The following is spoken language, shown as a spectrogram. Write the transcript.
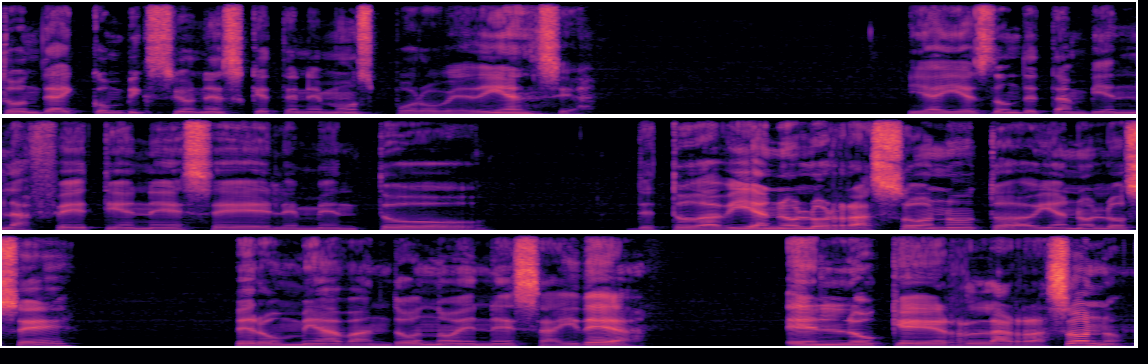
donde hay convicciones que tenemos por obediencia. Y ahí es donde también la fe tiene ese elemento de todavía no lo razono, todavía no lo sé, pero me abandono en esa idea, en lo que la razono.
